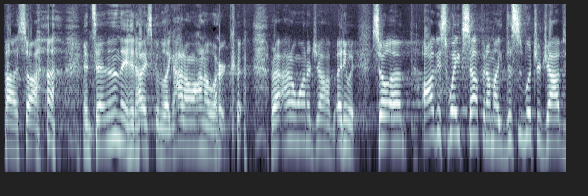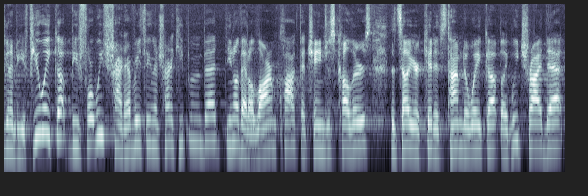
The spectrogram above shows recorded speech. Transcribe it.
Uh, so, and then they hit high school, like, I don't want to work, right? I don't want a job. Anyway, so um, August wakes up and I'm like, this is what your job is going to be. If you wake up before, we've tried everything to try to keep him in bed. You know that alarm clock that changes colors to tell your kid it's time to wake up? Like, we tried that.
